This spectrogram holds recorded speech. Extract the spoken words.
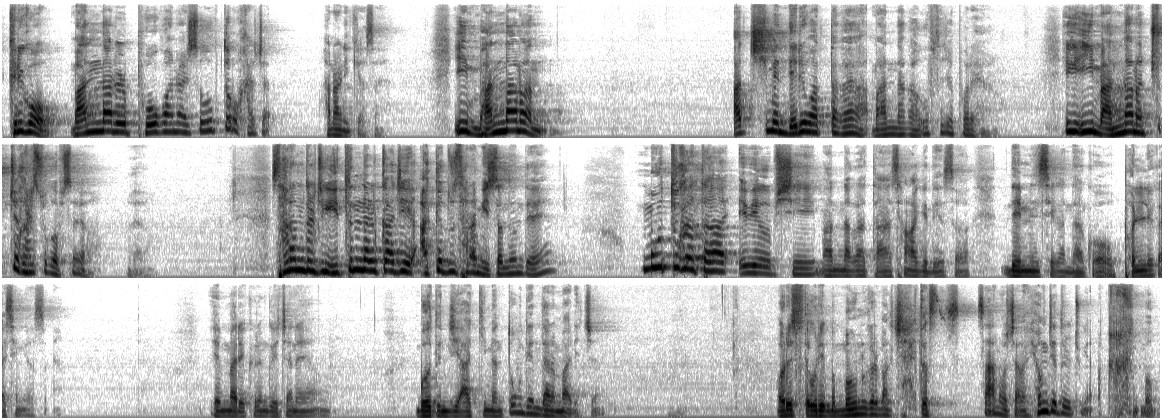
그리고 만나를 보관할 수 없도록 하자. 하나님께서. 이 만나는 아침에 내려왔다가 만나가 없어져 버려요. 이게 이 만나는 축적할 수가 없어요. 네. 사람들 중에 이튿날까지 아껴둔 사람이 있었는데 모두가 다 예외 없이 만나가 다 상하게 돼서 냄새가 나고 벌레가 생겼어요. 옛말에 그런 거 있잖아요. 뭐든지 아끼면 똥 된다는 말 있죠. 어렸을 때 우리 뭐 먹는 걸 막 잘 쌓아놓잖아요. 형제들 중에 막 먹,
